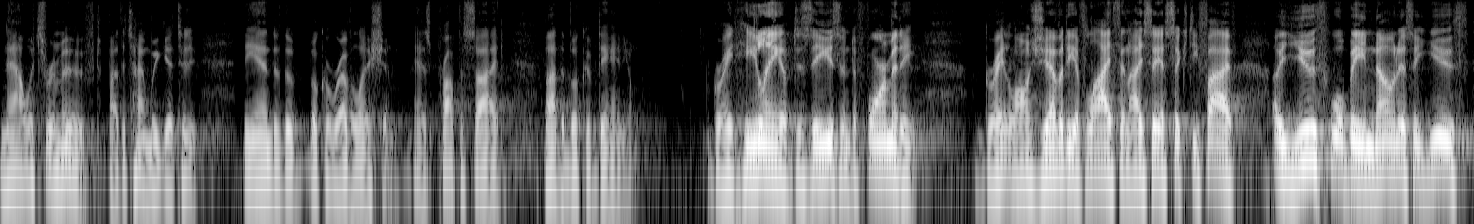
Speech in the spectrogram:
Now it's removed by the time we get to the end of the book of Revelation, as prophesied by the book of Daniel. Great healing of disease and deformity, great longevity of life in Isaiah 65. A youth will be known as a youth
